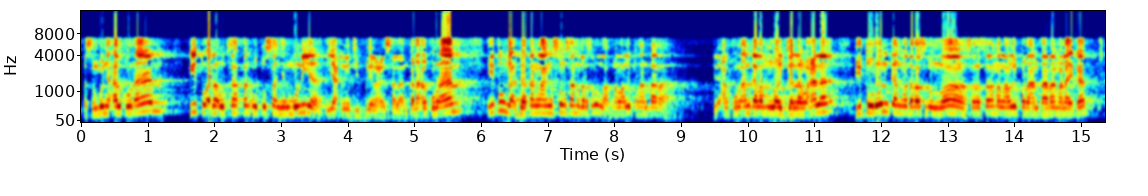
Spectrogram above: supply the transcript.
Sesungguhnya Al-Qur'an itu adalah ucapan utusan yang mulia, yakni Jibril alaihissalam. Karena Al-Qur'an itu enggak datang langsung sama Rasulullah melalui perantara. Jadi Al-Qur'an kalamullah jalla wa ala diturunkan kepada Rasulullah wasallam melalui perantara malaikat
